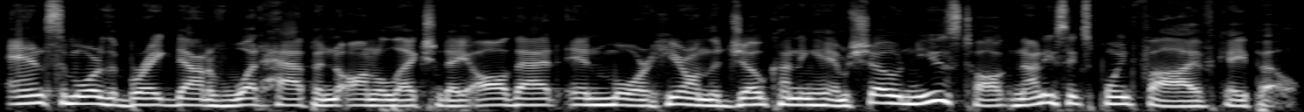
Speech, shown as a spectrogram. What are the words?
and some more of the breakdown of what happened on election day. All that and more here on the Joe Cunningham Show, News Talk 96.5 KPEL.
